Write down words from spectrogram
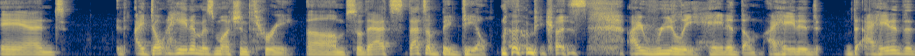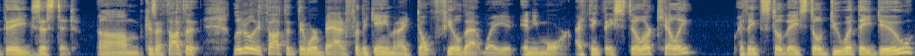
And I don't hate him as much in three. Um, so that's that's a big deal because I really hated them. I hated I hated that they existed um, because I thought that literally thought that they were bad for the game, and I don't feel that way anymore. I think they still are killy. I think still they still do what they do,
